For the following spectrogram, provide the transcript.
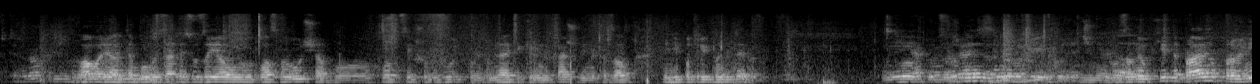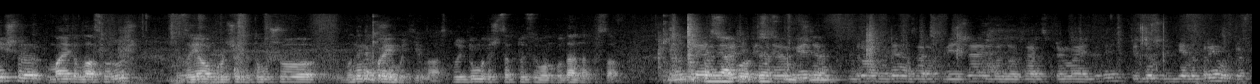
В Тернополі. Два варіанти. Або ви взяти цю заяву власноруч, або хлопці, якщо везуть, повідомляєте керівника, щоб він не казав, мені потрібна людина. Ну, Як ви вважаєте, за за Ні, ну, за необхідне, правильно, правильніше маєте власноруч заяву вручити, тому що вони не приймуть її в нас. Будуть думати, що це хтось вон Богдан написав. Добре, я сьогодні після обіду, друга година зараз виїжджаю, зараз приймаю людей. Піду, що людину прийму, просто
